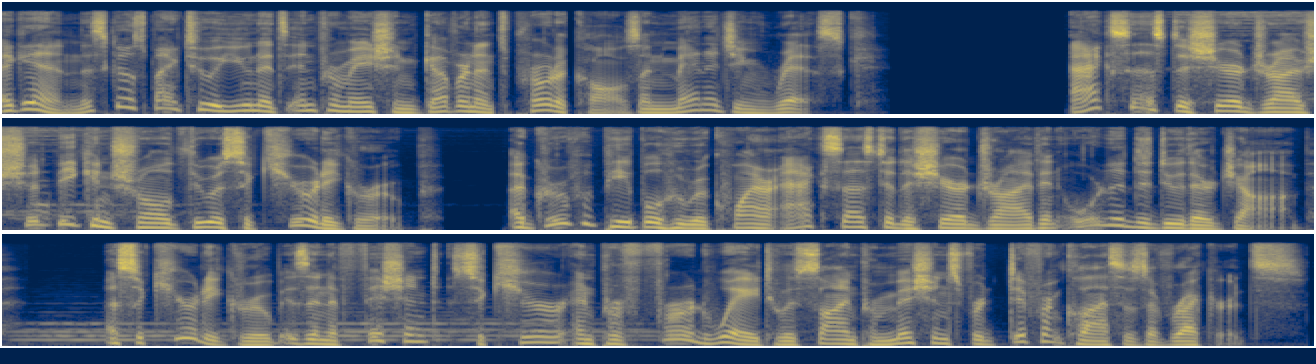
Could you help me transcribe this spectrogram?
Again, this goes back to a unit's information governance protocols and managing risk. Access to shared drives should be controlled through a security group, a group of people who require access to the shared drive in order to do their job. A security group is an efficient, secure, and preferred way to assign permissions for different classes of records.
